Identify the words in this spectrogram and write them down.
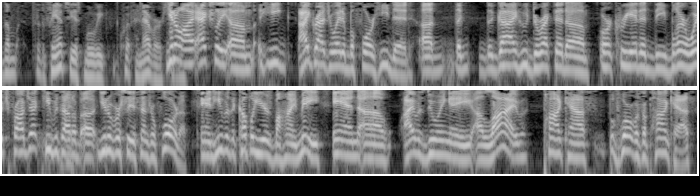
the the fanciest movie equipment ever. You know, I actually, um, he, I graduated before he did. Uh, the the guy who directed uh, or created the Blair Witch Project, he was out of uh, University of Central Florida, and he was a couple years behind me. And uh, I was doing a, a live podcast before it was a podcast.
